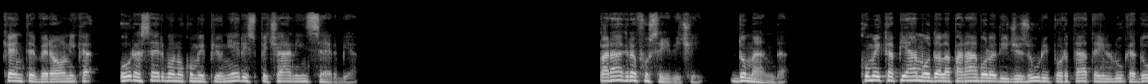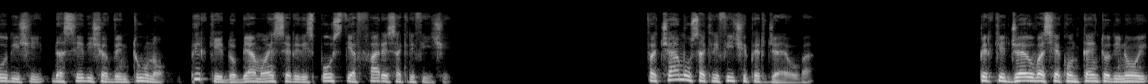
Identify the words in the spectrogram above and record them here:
Kent e Veronica ora servono come pionieri speciali in Serbia. Paragrafo 16. Domanda. Come capiamo dalla parabola di Gesù riportata in Luca 12 da 16 a 21, perché dobbiamo essere disposti a fare sacrifici? Facciamo sacrifici per Geova. Perché Geova sia contento di noi,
